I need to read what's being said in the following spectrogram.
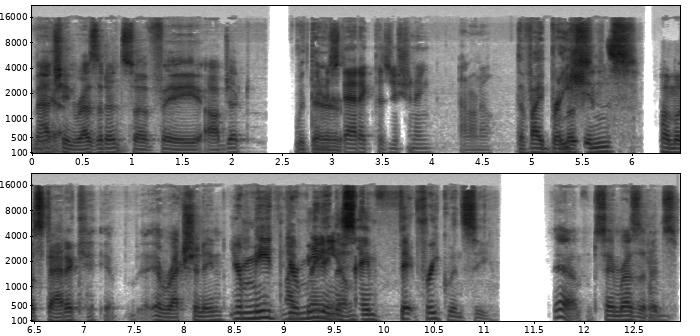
Matching resonance of a object. With Their their static positioning? I don't know. The vibrations. Homostatic erectioning. You're meet you're meeting the same fit frequency. Yeah, same residence.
